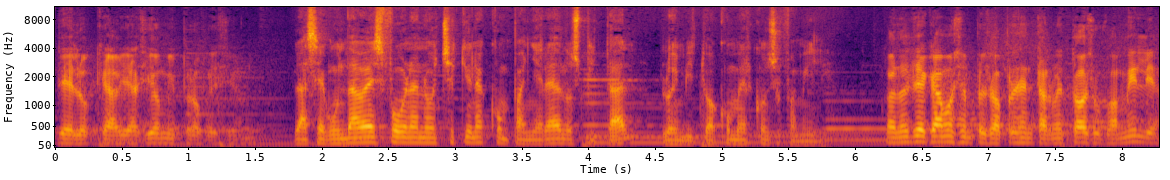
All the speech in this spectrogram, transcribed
de lo que había sido mi profesión. La segunda vez fue una noche que una compañera del hospital lo invitó a comer con su familia. Cuando llegamos empezó a presentarme toda su familia.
